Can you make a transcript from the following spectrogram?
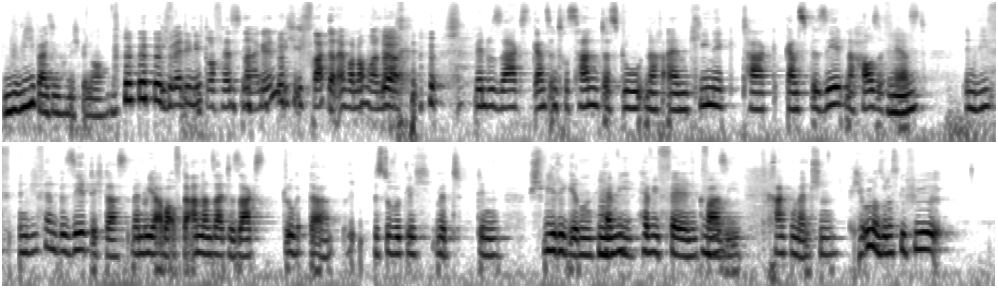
Wie, weiß ich noch nicht genau. ich werde ihn nicht drauf festnageln. Ich, ich frage dann einfach nochmal nach. Ja. Wenn du sagst, ganz interessant, dass du nach einem Kliniktag ganz beseelt nach Hause fährst. Mhm Inwief inwiefern beseelt dich das, wenn du ja aber auf der anderen Seite sagst, du, da bist du wirklich mit den schwierigen mhm. Heavy, Heavy-Fällen quasi, ja. kranken Menschen? Ich habe immer so das Gefühl,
